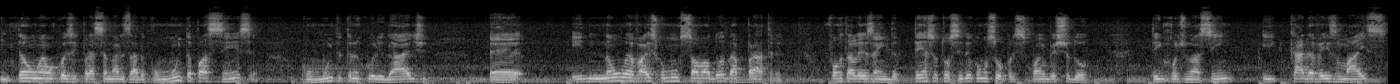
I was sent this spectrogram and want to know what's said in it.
Então é uma coisa que para ser analisada com muita paciência, com muita tranquilidade é, e não levar isso como um salvador da pátria. Fortaleza ainda tem essa torcida como seu principal investidor. Tem que continuar assim e cada vez mais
